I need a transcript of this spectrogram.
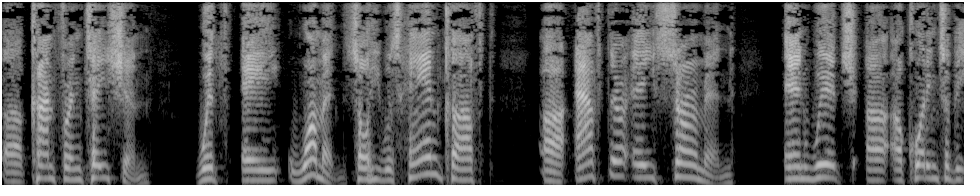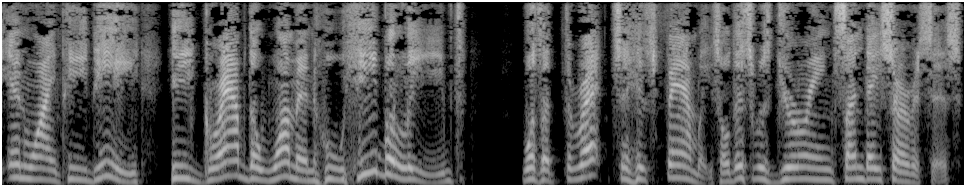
uh, confrontation with a woman. So he was handcuffed uh, after a sermon in which, uh, according to the NYPD, he grabbed a woman who he believed was a threat to his family. So this was during Sunday services,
